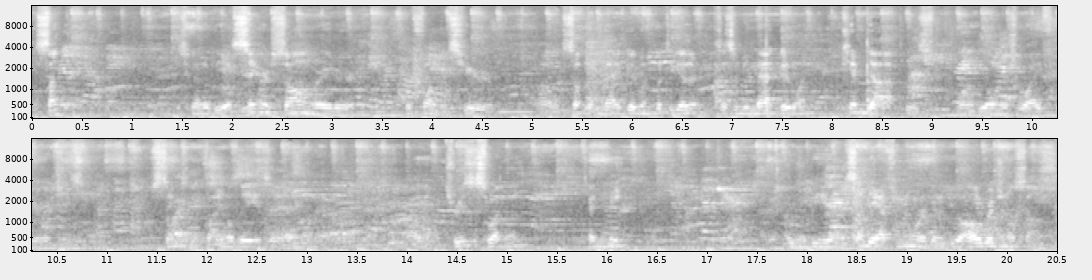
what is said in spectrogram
on Sunday. It's going to be a singer-songwriter performance here. Uh, something that Matt Goodwin put together. So it's going to be Matt Goodwin, Kim Dot, who's one of the owner's wife here. She's sings in the vinyl days, uh, Teresa Sweatland, and me. We're going to be here on Sunday afternoon. We're going to do all original songs.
